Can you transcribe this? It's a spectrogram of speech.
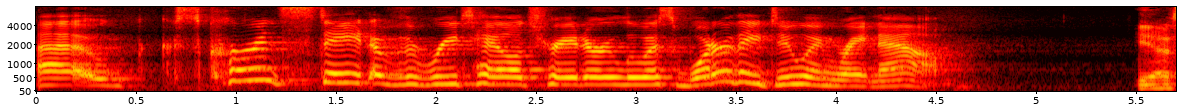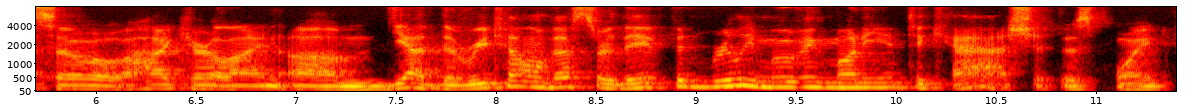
uh, current state of the retail trader, Louis, what are they doing right now? Yeah, so hi, Caroline. Um, yeah, the retail investor, they've been really moving money into cash at this point.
